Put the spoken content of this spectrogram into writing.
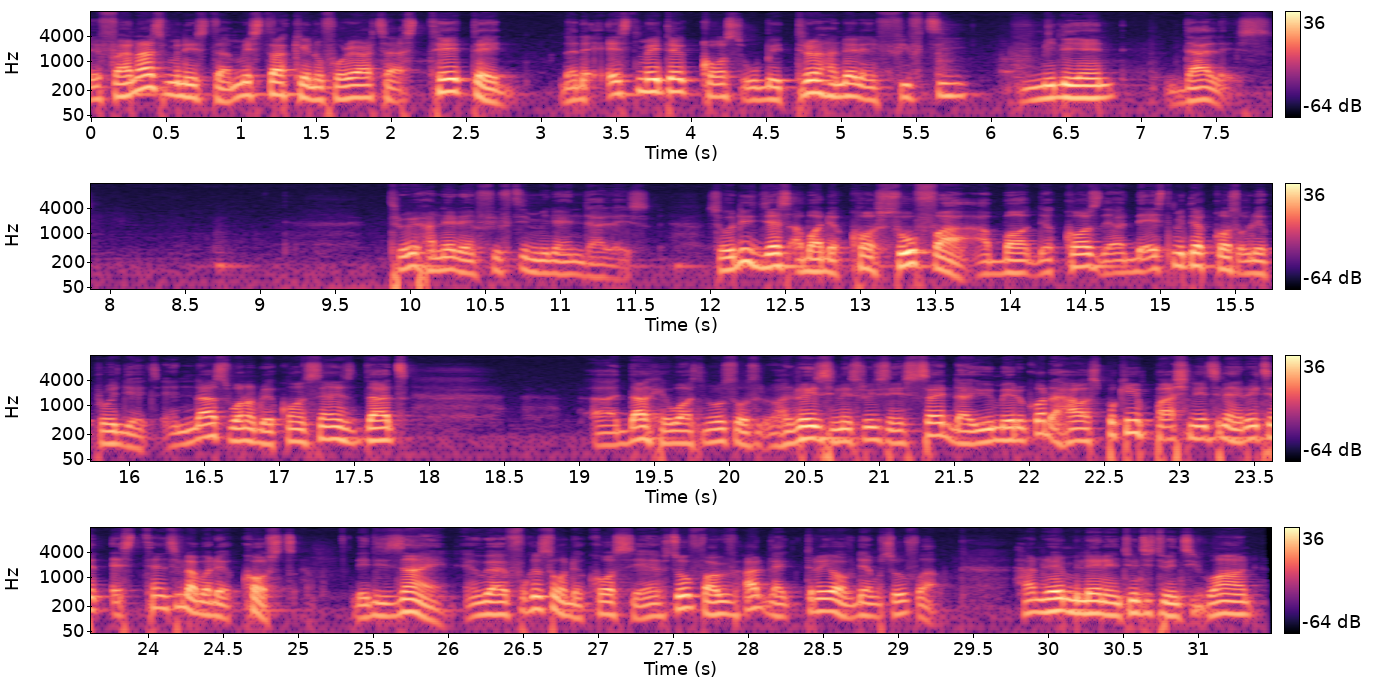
the finance minister, Mr. Ken Ofori-Atta, stated that the estimated cost will be 350 million dollars. 350 million dollars. So this is just about the cost so far, about the cost, the, the estimated cost of the project, and that's one of the concerns that uh, Dag Heward also raised in his reason. He said that you may recall that I have spoken passionately and written extensively about the cost, the design, and we are focusing on the cost here. So far, we've had like three of them so far: 100 million in 2021,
